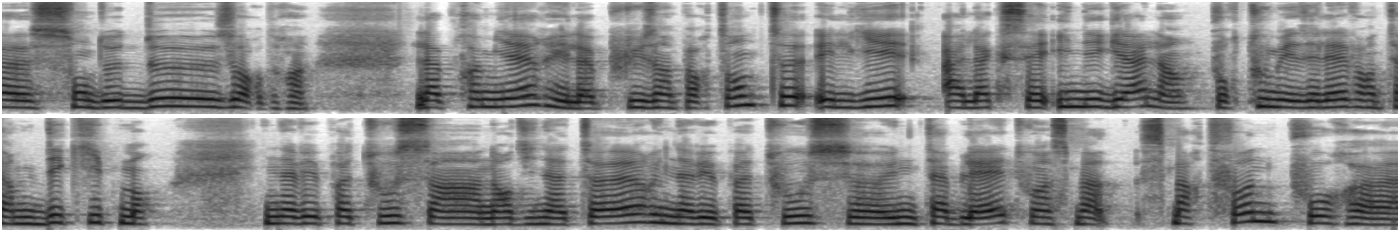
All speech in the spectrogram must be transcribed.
euh, sont de deux ordres. La première et la plus importante est liée à l'accès inégal pour tous mes élèves en termes d'équipement. Ils n'avaient pas tous un ordinateur, ils n'avaient pas tous une tablette ou un smartphone pour euh,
